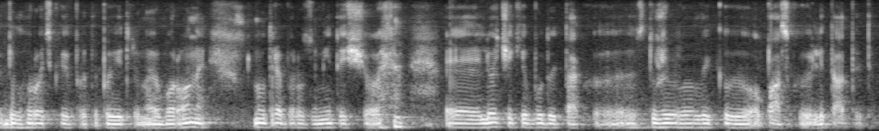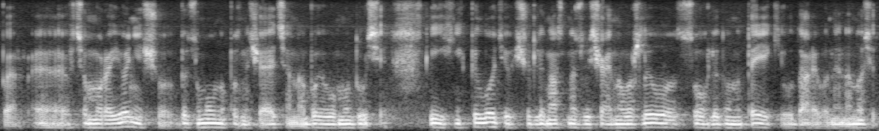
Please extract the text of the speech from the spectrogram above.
білгородської протиповітряної оборони, ну треба розуміти, що е, льотчики будуть так е, з дуже великою опаскою літати тепер е, в цьому районі, що безумовно позначається на бойовому дусі і їхніх пілотів, що для нас надзвичайно важливо з огляду на те, які удари вони наносять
